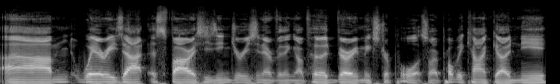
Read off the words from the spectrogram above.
um, where he's at as far as his injuries and everything. I've heard very mixed reports, so I probably can't go near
